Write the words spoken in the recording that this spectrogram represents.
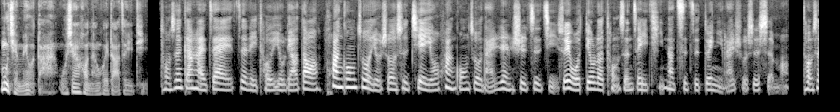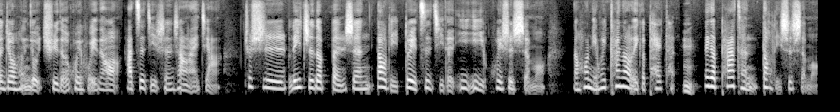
目前没有答案，我现在好难回答这一题。统生刚才在这里头有聊到换工作，有时候是借由换工作来认识自己，所以我丢了统生这一题。那辞职对你来说是什么？统生就很有趣的会回到他自己身上来讲，就是离职的本身到底对自己的意义会是什么？然后你会看到了一个 pattern，嗯，那个 pattern 到底是什么？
